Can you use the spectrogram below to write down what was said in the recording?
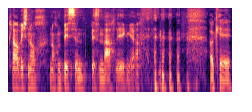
glaube ich, noch, noch ein bisschen, bisschen nachlegen, ja. okay.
